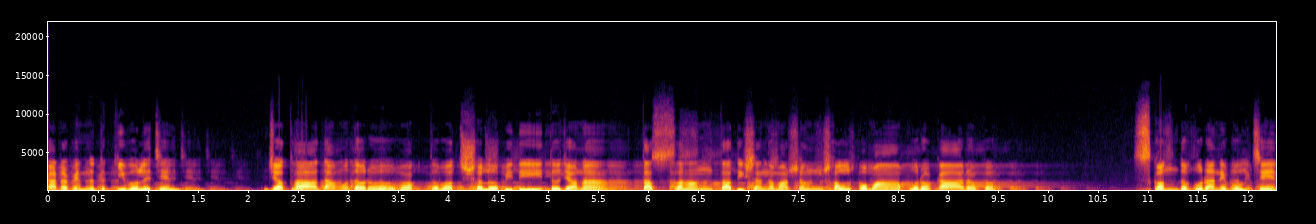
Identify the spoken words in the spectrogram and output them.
কাটাবেন না। তো কি বলেছেন? যথা দামোদর ভক্তবৎসল বিদিত জনা তাসাহং তাদিসং মাসং স্বল্প মা পুরকারক স্কন্দ পুরাণে বলছেন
